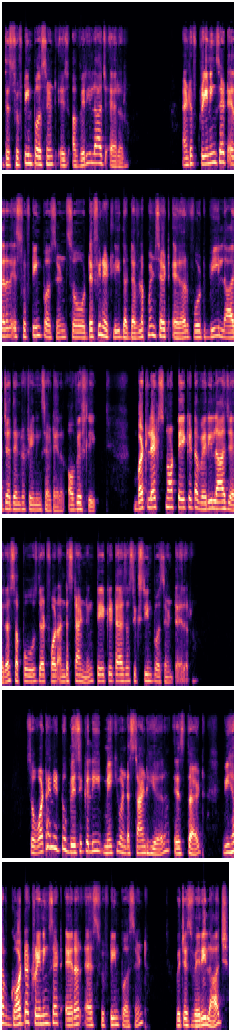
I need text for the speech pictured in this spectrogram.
this 15% is a very large error. And if training set error is 15%, so definitely the development set error would be larger than the training set error, obviously. But let's not take it a very large error. Suppose that for understanding, take it as a 16% error. So what I need to basically make you understand here is that we have got the training set error as 15%, which is very large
